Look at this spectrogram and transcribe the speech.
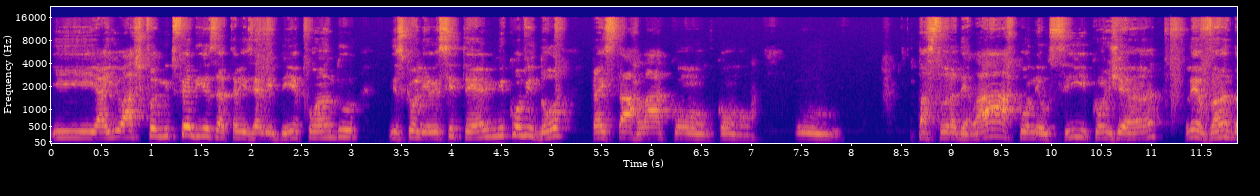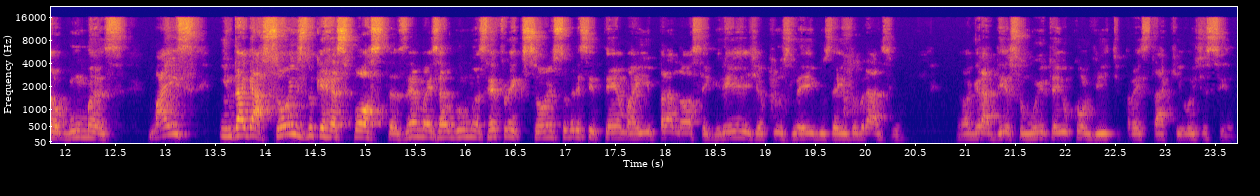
E aí eu acho que foi muito feliz a 3LB quando escolheu esse tema e me convidou para estar lá com, com o pastor Adelar, com o Neuci, com o Jean, levando algumas mais indagações do que respostas, né? mas algumas reflexões sobre esse tema aí para a nossa igreja, para os leigos aí do Brasil. Eu agradeço muito aí o convite para estar aqui hoje cedo.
